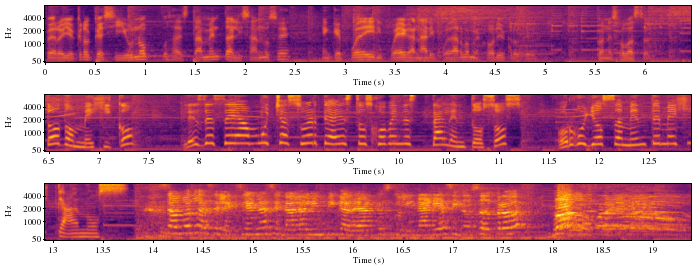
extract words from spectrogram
pero yo creo que si uno o sea, está mentalizándose en que puede ir y puede ganar y puede dar lo mejor, yo creo que con eso basta. Todo México les desea mucha suerte a estos jóvenes talentosos orgullosamente mexicanos. Somos la Selección Nacional Olímpica de Artes Culinarias y nosotros ¡Vamos para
